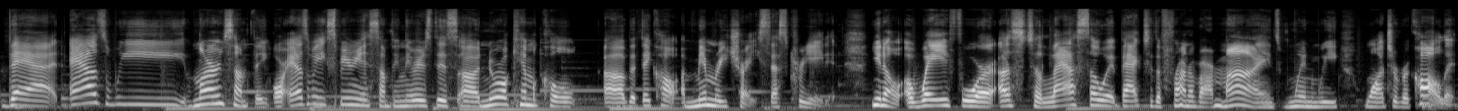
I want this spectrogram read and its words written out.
that as we learn something or as we experience something, there is this uh, neurochemical uh, that they call a memory trace that's created. You know, a way for us to lasso it back to the front of our minds when we want to recall it.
